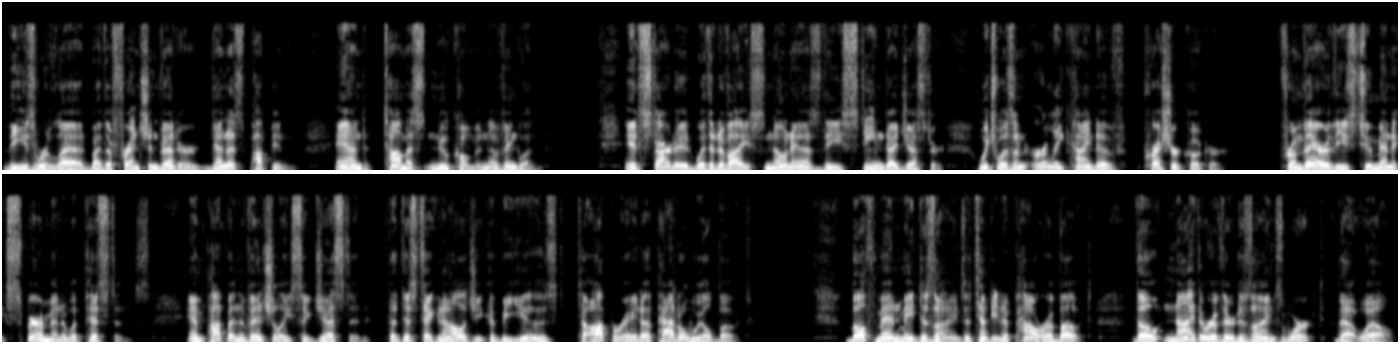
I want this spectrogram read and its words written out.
These were led by the French inventor Denis Papin and Thomas Newcomen of England. It started with a device known as the steam digester, which was an early kind of pressure cooker. From there, these two men experimented with pistons, and Papin eventually suggested that this technology could be used to operate a paddle wheel boat. Both men made designs attempting to power a boat, though neither of their designs worked that well.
